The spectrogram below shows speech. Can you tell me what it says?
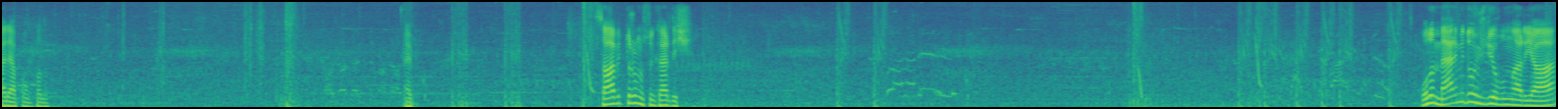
Hala pompalı. Evet. Sabit durur musun kardeş? Oğlum mermi dojluyor bunlar ya.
